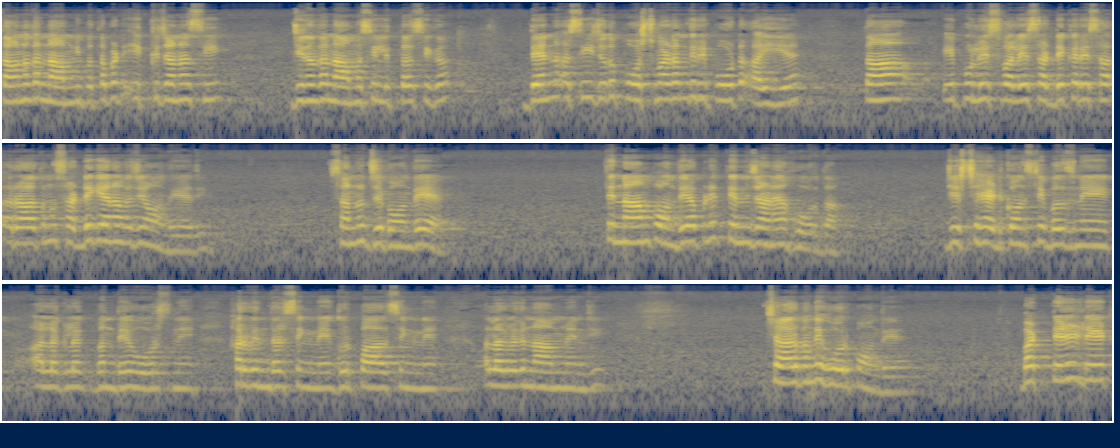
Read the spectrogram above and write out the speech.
ਤਾਂ ਉਹਨਾਂ ਦਾ ਨਾਮ ਨਹੀਂ ਪਤਾ ਬਟ ਇੱਕ ਜਣਾ ਸੀ, ਜਿਨ੍ਹਾਂ ਦਾ ਨਾਮ ਅਸੀਂ ਲਿੱਤਾ ਸੀਗਾ। ਦੈਨ ਅਸੀਂ ਜਦੋਂ ਪੋਸਟਮਾਰਟਮ ਦੀ ਰਿਪੋਰਟ ਆਈ ਹੈ, ਤਾਂ ਇਹ ਪੁਲਿਸ ਵਾਲੇ ਸਾਡੇ ਘਰੇ ਸਾ- ਰਾਤ ਨੂੰ 11:30 ਵਜੇ ਆਉਂਦੇ ਆ ਜੀ। ਸਾਨੂੰ ਜਗਾਉਂਦੇ ਆ ਤੇ ਨਾਮ ਪਾਉਂਦੇ ਆਪਣੇ ਤਿੰਨ ਜਣਿਆਂ ਹੋਰ ਦਾ, ਜਿਸ 'ਚ ਹੈੱਡ ਕਾਂਸਟੇਬਲਸ ਨੇ, ਅਲੱਗ-ਅਲੱਗ ਬੰਦੇ ਹੋਰਸ ਨੇ, ਹਰਵਿੰਦਰ ਸਿੰਘ ਨੇ, ਗੁਰਪਾਲ ਸਿੰਘ ਨੇ, ਅਲੱਗ-ਅਲੱਗ ਨਾਮ ਨੇ ਜੀ। ਚਾਰ ਬੰਦੇ ਹੋਰ ਪਾਉਂਦੇ ਆ। But till date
